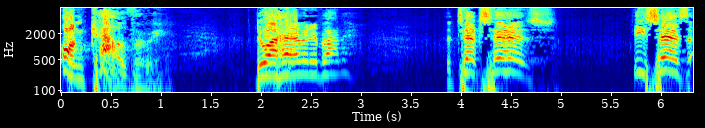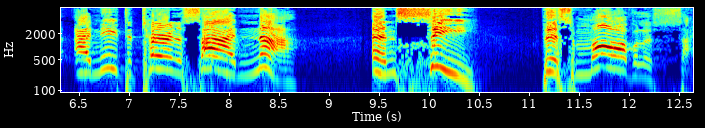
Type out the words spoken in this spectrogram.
on Calvary. Do I have anybody? The text says, he says, I need to turn aside now and see this marvelous sight.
